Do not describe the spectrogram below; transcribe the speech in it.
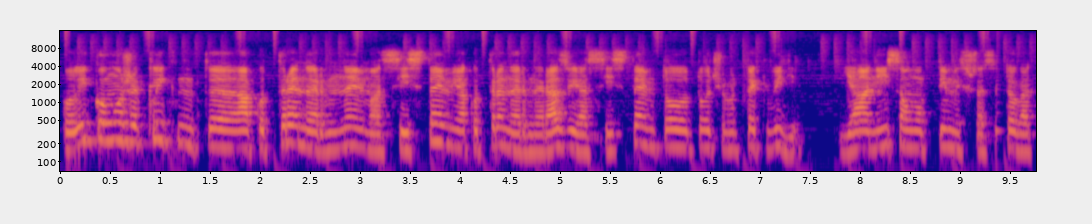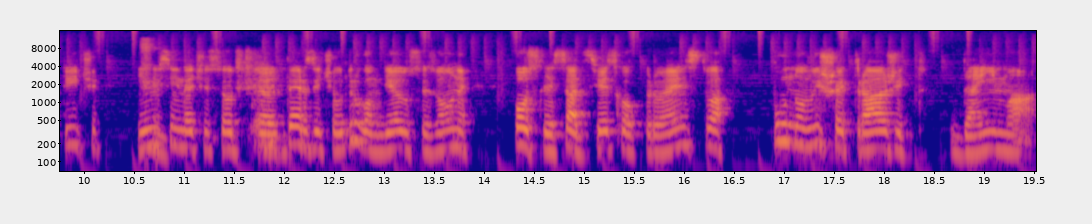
koliko može kliknuti e, ako trener nema sistem i ako trener ne razvija sistem, to, to ćemo tek vidjeti. Ja nisam optimist što se toga tiče i hm. mislim da će se od e, Terzića u drugom dijelu sezone, poslije sad svjetskog prvenstva, puno više tražiti da ima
